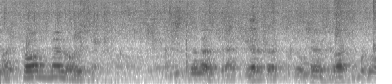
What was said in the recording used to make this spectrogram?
ಅಷ್ಟೊಂದ್ಮೇಲೆ ಹೋಯ್ತು. ಬಿಡುವ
